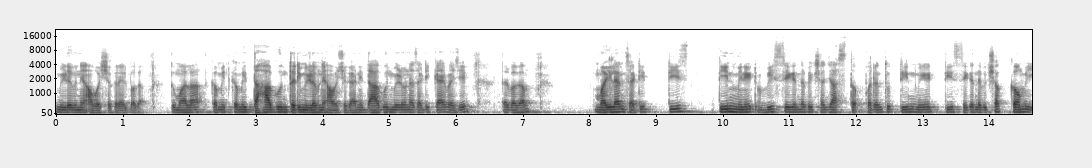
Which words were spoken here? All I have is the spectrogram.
मिळवणे आवश्यक राहील बघा. तुम्हाला कमीत कमी दहा गुण तरी मिळवणे आवश्यक आहे. आणि दहा गुण मिळवण्यासाठी काय पाहिजे? तर बघा महिलांसाठी तीस तीन मिनिट वीस सेकंदापेक्षा जास्त परंतु तीन मिनिट तीस सेकंदापेक्षा कमी.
